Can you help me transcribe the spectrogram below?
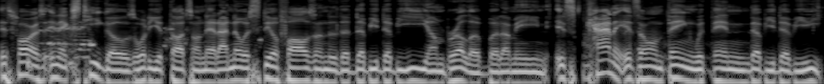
as far as NXT goes, what are your thoughts on that? I know it still falls under the WWE umbrella, but I mean, it's kind of its own thing within WWE.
